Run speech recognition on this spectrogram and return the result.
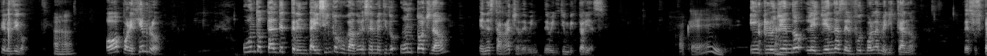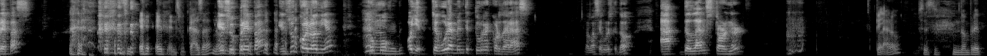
¿qué les digo? O, por ejemplo, un total de 35 jugadores han metido un touchdown en esta racha de, 21 victorias. Ok. Incluyendo leyendas del fútbol americano, de sus prepas. en, su casa, ¿no? En su prepa, en su colonia, como, oye, seguramente tú recordarás, lo más seguro es que no, a The Lance Turner. Claro, ese es un nombre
